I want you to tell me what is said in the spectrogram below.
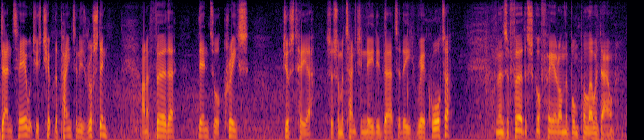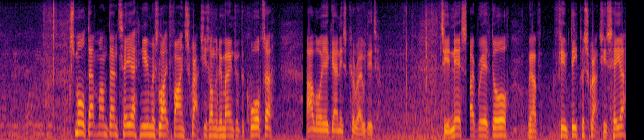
dent here which has chipped the paint and is rusting and a further dent or crease just here. So some attention needed there to the rear quarter and there's a further scuff here on the bumper lower down. Small dent man dent here numerous light fine scratches on the remainder of the quarter alloy again is corroded to your near side rear door we have a few deeper scratches here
